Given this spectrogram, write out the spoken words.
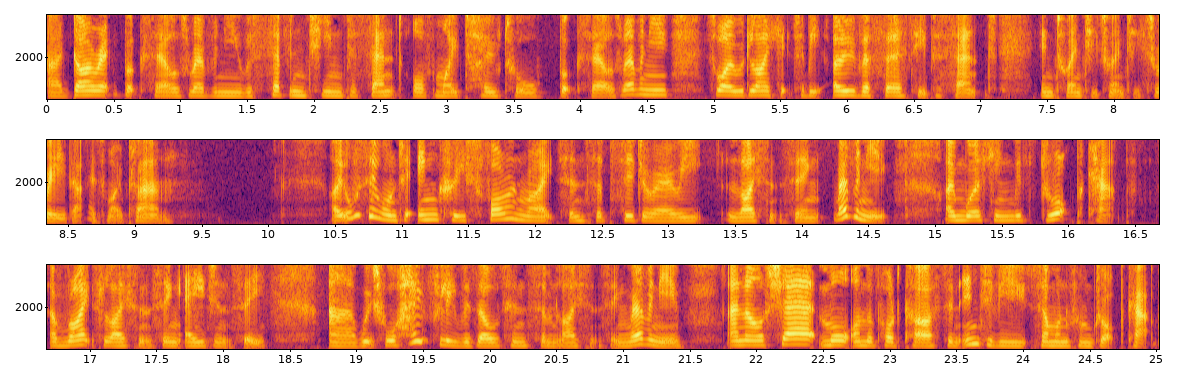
uh, direct book sales revenue was 17% of my total book sales revenue. So I would like it to be over 30% in 2023. That is my plan. I also want to increase foreign rights and subsidiary licensing revenue. I'm working with DropCap, a rights licensing agency, uh, which will hopefully result in some licensing revenue. And I'll share more on the podcast and interview someone from DropCap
